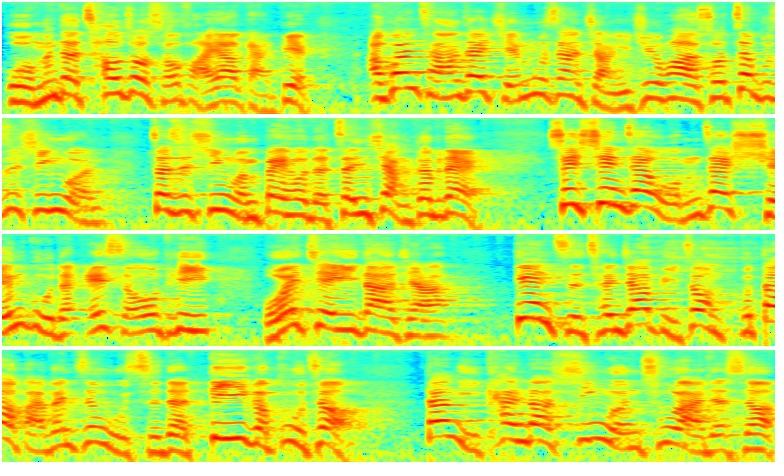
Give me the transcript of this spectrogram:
我们的操作手法要改变。阿关常常在节目上讲一句话，说这不是新闻，这是新闻背后的真相，对不对？所以现在我们在选股的 SOP，我会建议大家，电子成交比重不到百分之五十的第一个步骤，当你看到新闻出来的时候，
